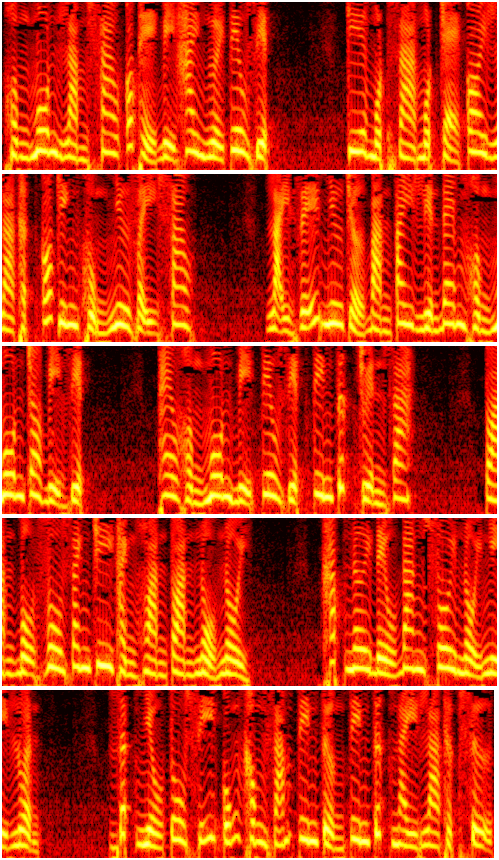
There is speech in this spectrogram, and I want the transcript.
hồng môn làm sao có thể bị hai người tiêu diệt. kia một già một trẻ coi là thật có kinh khủng như vậy sao. lại dễ như trở bàn tay liền đem hồng môn cho bị diệt theo hồng môn bị tiêu diệt tin tức truyền ra. toàn bộ vô danh chi thành hoàn toàn nổ nổi. khắp nơi đều đang sôi nổi nghị luận rất nhiều tu sĩ cũng không dám tin tưởng tin tức này là thực sự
